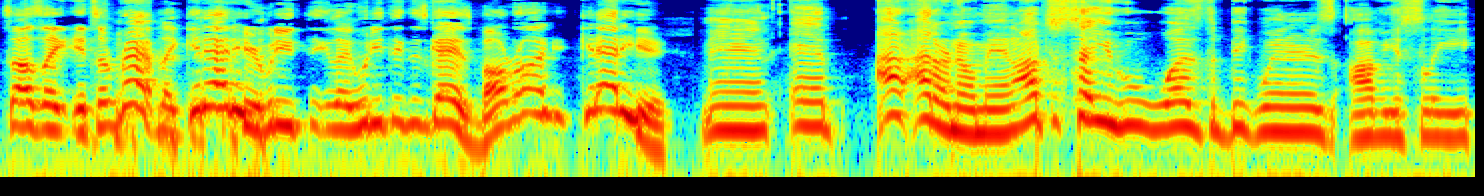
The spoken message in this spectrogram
So I was like, it's a wrap. Like, get out of here. What do you think? Like, who do you think this guy is? Balrog? Get out of here. Man, Eb, I, I don't know, man. I'll just tell you who was the big winners. Obviously,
